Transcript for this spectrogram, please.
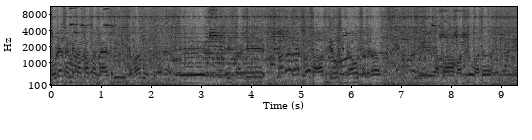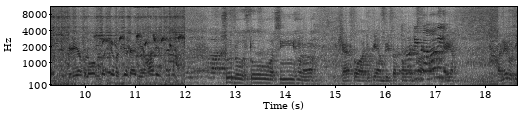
ਥੋੜੇ ਸਮੇਂ ਤੱਕ ਆਪਾਂ ਮੈਕ ਵੀ ਦਵਾਂਗੇ। ਤੇ ਇਸ ਕਰਕੇ ਸਾਥ ਦਿਓ ਜਿੰਨਾ ਹੋ ਸਕਦਾ। ਤੇ ਆਪਾਂ ਵੱਧ ਤੋਂ ਵੱਧ ਜਿਹੜੇ ਆ ਬਲੌਗ ਵਧੀਆ ਵਧੀਆ ਲੈ ਕੇ ਆਵਾਂਗੇ। ਸੋ ਦੋਸਤੋ ਅਸੀਂ ਹੁਣ ਸ਼ਹਿਰ ਤੋਂ ਆ ਚੁੱਕੇ ਹਾਂ ਅੰਮ੍ਰਿਤਸਰ ਤੋਂ ਰੋਟੀ ਬਣਾਵਾਂਗੇ? ਖਾਣੇ ਰੋਟੀ?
